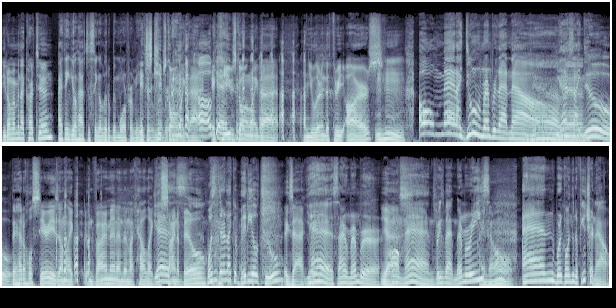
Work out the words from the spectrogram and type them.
You don't remember that cartoon? I think you'll have to sing a little bit more for me. It just keeps going like that. Oh, It okay. keeps going like that. and you learn the three R's. Mm-hmm. Oh man, I do remember that now. Yeah, yes, I do. They had a whole series on like environment and then like how like yes. you sign a bill. Wasn't there like a video too? Exactly. Yes, I remember. Yes. Oh man, brings back memories. I know. And we're going to the future now,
